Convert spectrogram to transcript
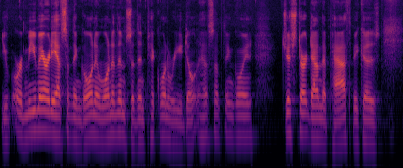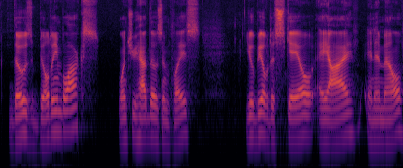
you, or you may already have something going in one of them. So then pick one where you don't have something going. Just start down the path because those building blocks, once you have those in place, you'll be able to scale AI and ML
